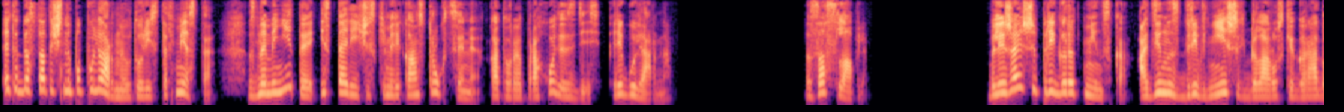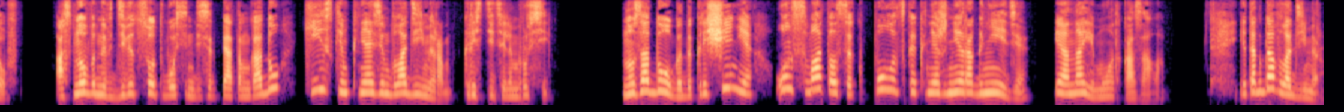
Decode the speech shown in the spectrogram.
Это достаточно популярное у туристов место, знаменитое историческими реконструкциями, которые проходят здесь регулярно. Заславль. Ближайший пригород Минска, один из древнейших белорусских городов, основанный в 985 году киевским князем Владимиром, крестителем Руси. Но задолго до крещения он сватался к полоцкой княжне Рогнеде, и она ему отказала. И тогда Владимир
